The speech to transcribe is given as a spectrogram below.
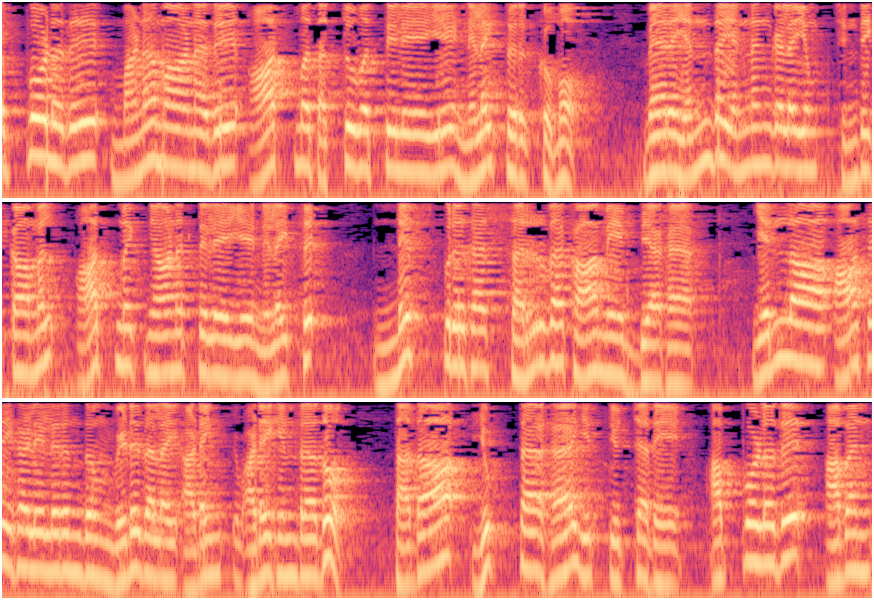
எப்பொழுது மனமானது ஆத்ம தத்துவத்திலேயே நிலைத்திருக்குமோ வேற எந்த எண்ணங்களையும் சிந்திக்காமல் ஆத்ம ஞானத்திலேயே நிலைத்து நிஸ்பிருக சர்வ காமேபியக எல்லா ஆசைகளிலிருந்தும் விடுதலை அடைகின்றதோ ததா யுக்தக இத்தியுச்சதே அப்பொழுது அவன்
